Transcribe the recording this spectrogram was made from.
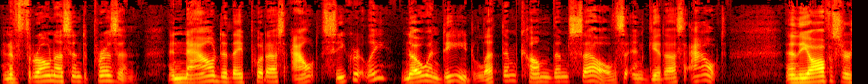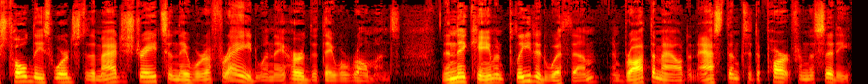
and have thrown us into prison. And now do they put us out secretly? No, indeed. Let them come themselves and get us out. And the officers told these words to the magistrates, and they were afraid when they heard that they were Romans. Then they came and pleaded with them, and brought them out, and asked them to depart from the city.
